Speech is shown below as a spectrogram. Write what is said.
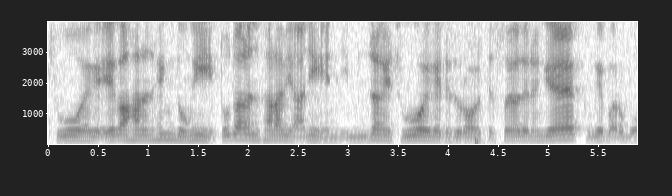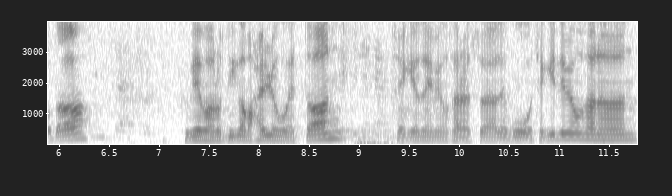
주어에게 얘가 하는 행동이 또 다른 사람이 아닌 이 문장의 주어에게 되돌아올 때 써야 되는 게 그게 바로 뭐다? 그게 바로 네가 하려고 했던 제기대명사를 써야 되고 제기대명사는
